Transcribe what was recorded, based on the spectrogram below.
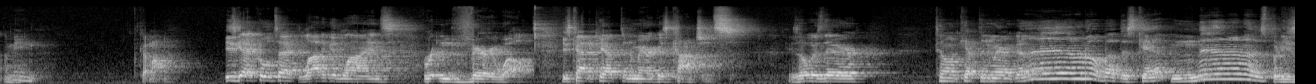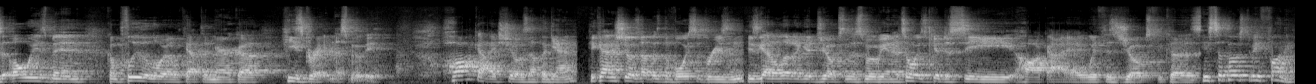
I mean, come on. He's got cool tech, a lot of good lines, written very well. He's kind of Captain America's conscience. He's always there telling Captain America, eh, I don't know about this Cap, but he's always been completely loyal to Captain America. He's great in this movie. Hawkeye shows up again. He kind of shows up as the voice of reason. He's got a lot of good jokes in this movie, and it's always good to see Hawkeye with his jokes because he's supposed to be funny.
